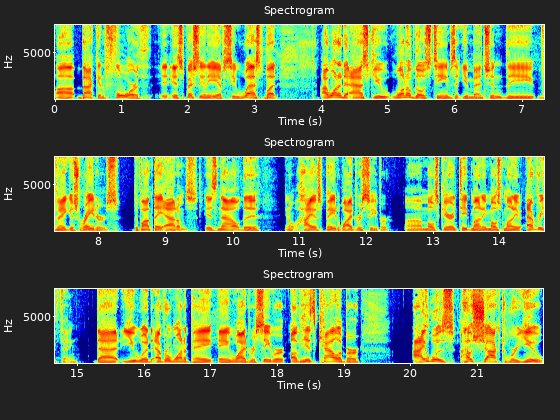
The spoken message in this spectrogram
uh, back and forth, especially in the AFC West. But I wanted to ask you one of those teams that you mentioned, the Vegas Raiders. Davante Adams is now the you know highest paid wide receiver, uh, most guaranteed money, most money, everything that you would ever want to pay a wide receiver of his caliber. I was, how shocked were you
